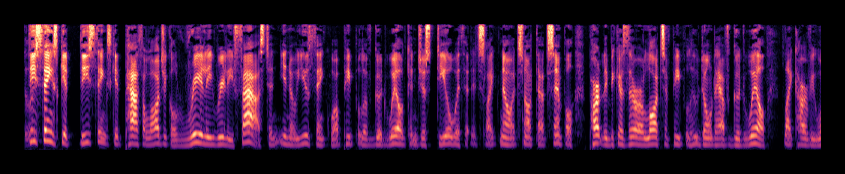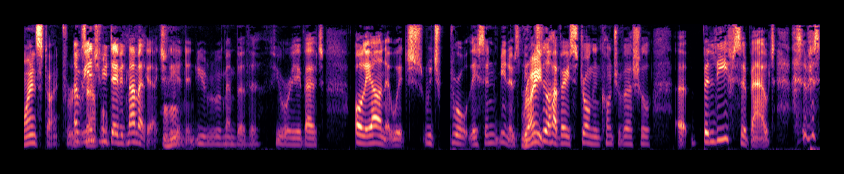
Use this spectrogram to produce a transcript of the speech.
These things get these things get pathological really, really fast. And you know, you think, well, people of goodwill can just deal with it. It's like, no, it's not that simple. Partly because there are lots of people who don't have goodwill, like Harvey Weinstein, for Oh, we interviewed David Mamet actually, Mm-hmm. and you remember the fury about Oleanna, which which brought this, and you know, Right. still have very strong and controversial uh, beliefs about. I suppose,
